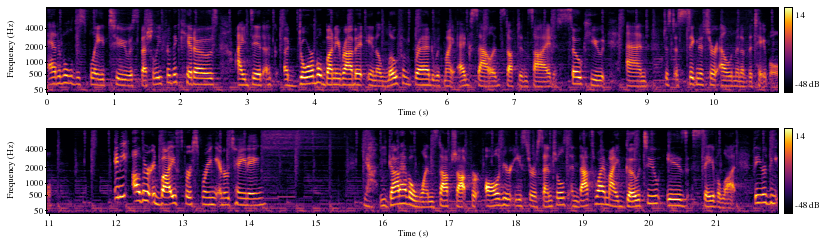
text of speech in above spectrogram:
edible display too, especially for the kiddos. I did an adorable bunny rabbit in a loaf of bread with my egg salad stuffed inside. So cute, and just a signature element of the table. Any other advice for spring entertaining? Yeah, you gotta have a one-stop shop for all of your Easter essentials, and that's why my go-to is Save-A-Lot. They are the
